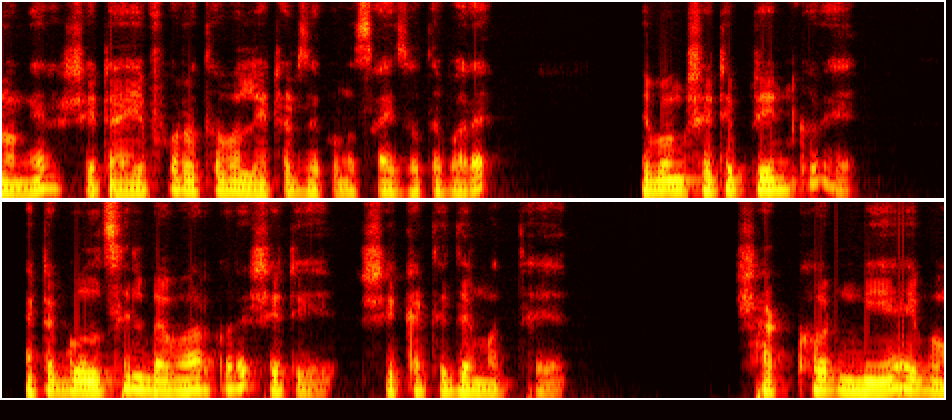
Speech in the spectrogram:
রঙের, সেটা এ ফোর অথবা লেটার যে কোনো সাইজ হতে পারে। এবং সেটি প্রিন্ট করে একটা গোল সিল ব্যবহার করে সেটি শিক্ষার্থীদের মধ্যে স্বাক্ষর নিয়ে এবং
